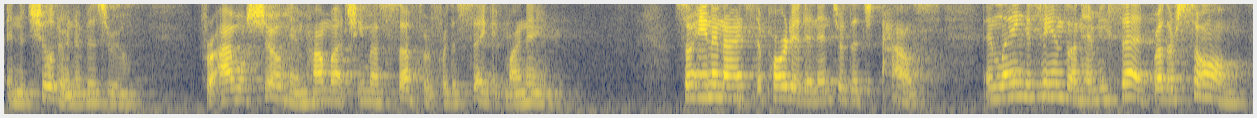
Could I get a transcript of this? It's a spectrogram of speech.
and the children of Israel. For I will show him how much he must suffer for the sake of my name. So Ananias departed and entered the house. And laying his hands on him, he said, Brother Saul,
